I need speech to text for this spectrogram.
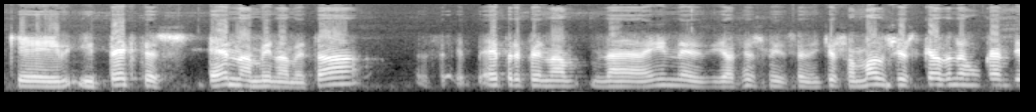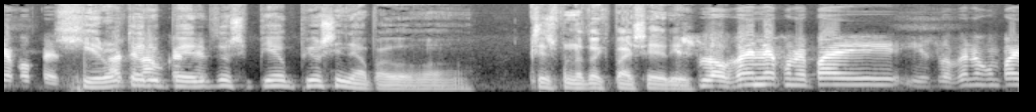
και οι, οι παίκτες ένα μήνα μετά ε, έπρεπε να, να είναι διαθέσιμοι στις εθνικές ομάδες, ουσιαστικά δεν έχουν κάνει διακοπές. Άντε να Χειρότερη έχουν κάνει- περίπτωση ποιο- ποιος είναι από... Ξέρεις που να το έχει πάει σε Οι αερίο. Σλοβαίνοι έχουν πάει, οι Σλοβαίνοι έχουν πάει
